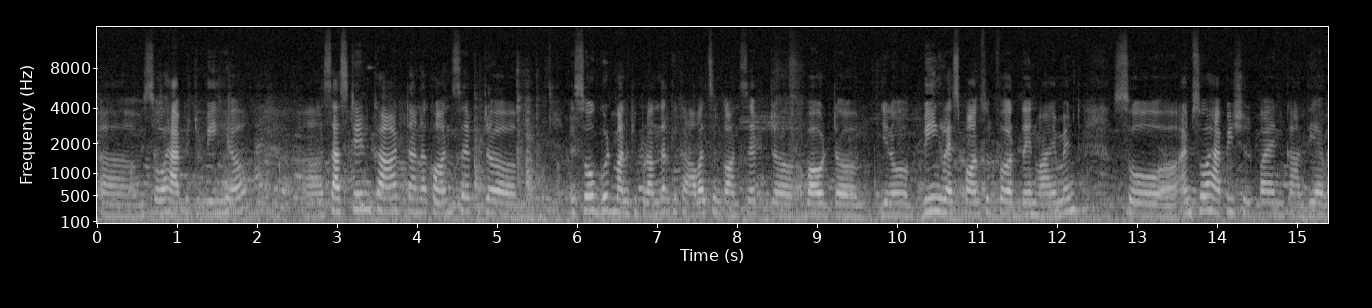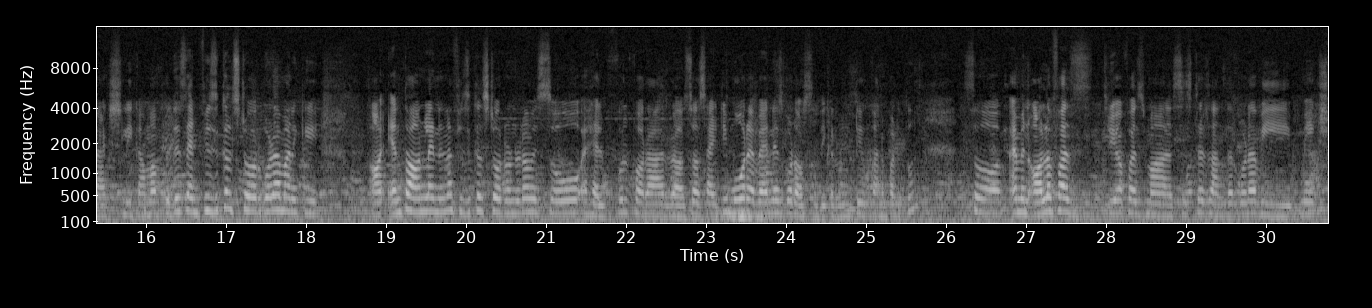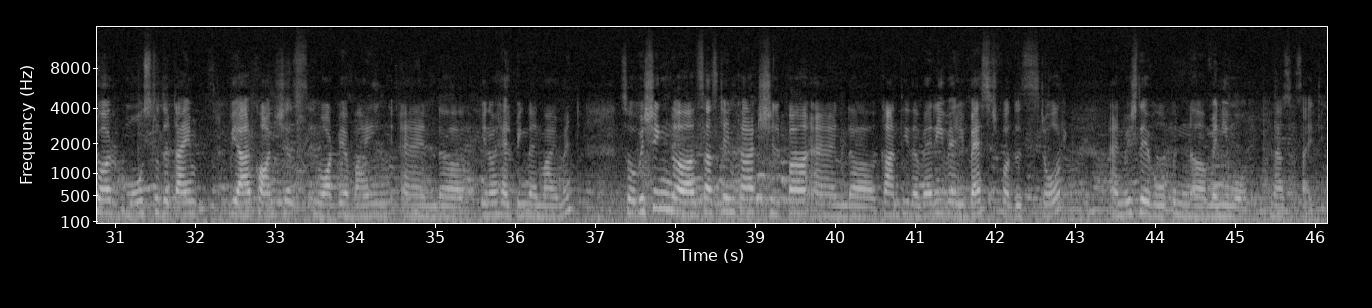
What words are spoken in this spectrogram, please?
Uh, we're so happy to be here. Uh, sustained cart అన్న concept is so good మనకి ఇప్పుడు అందరికీ కావాల్సిన concept about you know being responsible for the environment so I'm so happy Shilpa and Kanthi have actually come up with this and physical store కూడా మనకి ఆ- ఎంత online అయినా ఫిజికల్ స్టోర్ ఉండడం is so helpful for our society more awareness కూడా వస్తుంది ఇక్కడ ఉంటే కనపడుతూ so I mean all of us three of us మా సిస్టర్స్ అందరు కూడా we make sure most of the time we're conscious in what we're buying and you know helping the environment So wishing uh, Sustainkart, Shilpa and uh, Kanti the very, very best for this store and wish they've opened uh, many more in our society.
